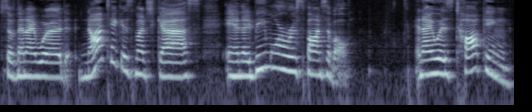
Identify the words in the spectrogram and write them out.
So then I would not take as much gas and I'd be more responsible. And I was talking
